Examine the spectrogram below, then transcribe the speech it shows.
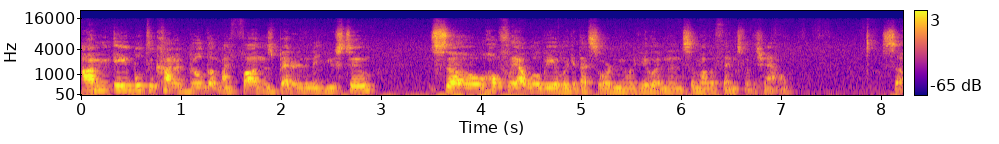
I'm able to kind of build up my funds better than it used to. So hopefully I will be able to get that sword and review it and then some other things for the channel. So,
